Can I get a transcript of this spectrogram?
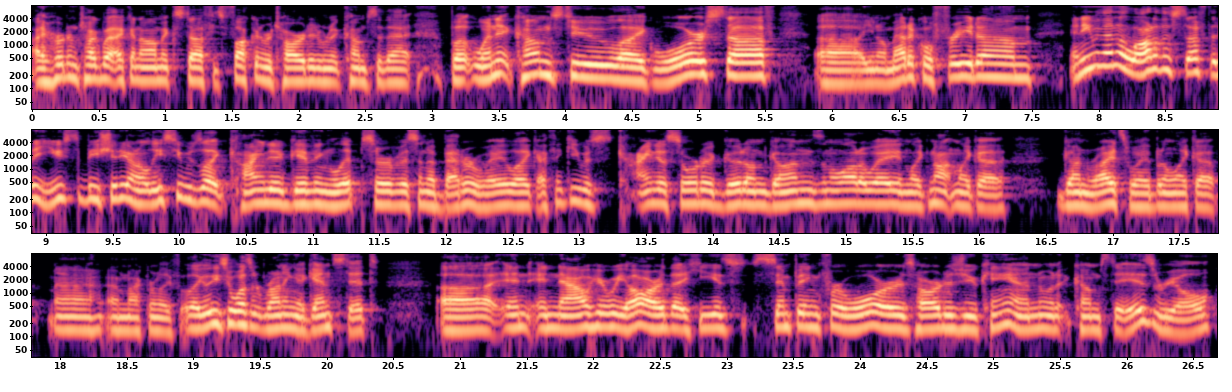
I heard him talk about economic stuff. He's fucking retarded when it comes to that. But when it comes to like war stuff, uh, you know, medical freedom, and even then, a lot of the stuff that he used to be shitty on, at least he was like kind of giving lip service in a better way. Like I think he was kind of sort of good on guns in a lot of way, and like not in like a gun rights way, but in like a eh, I'm not gonna really like at least he wasn't running against it. Uh, and and now here we are that he is simping for war as hard as you can when it comes to Israel.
